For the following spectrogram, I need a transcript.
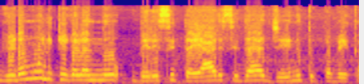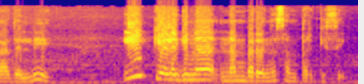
ಗಿಡಮೂಲಿಕೆಗಳನ್ನು ಬೆರೆಸಿ ತಯಾರಿಸಿದ ಜೇನುತುಪ್ಪ ಬೇಕಾದಲ್ಲಿ ಈ ಕೆಳಗಿನ ನಂಬರನ್ನು ಸಂಪರ್ಕಿಸಿ.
